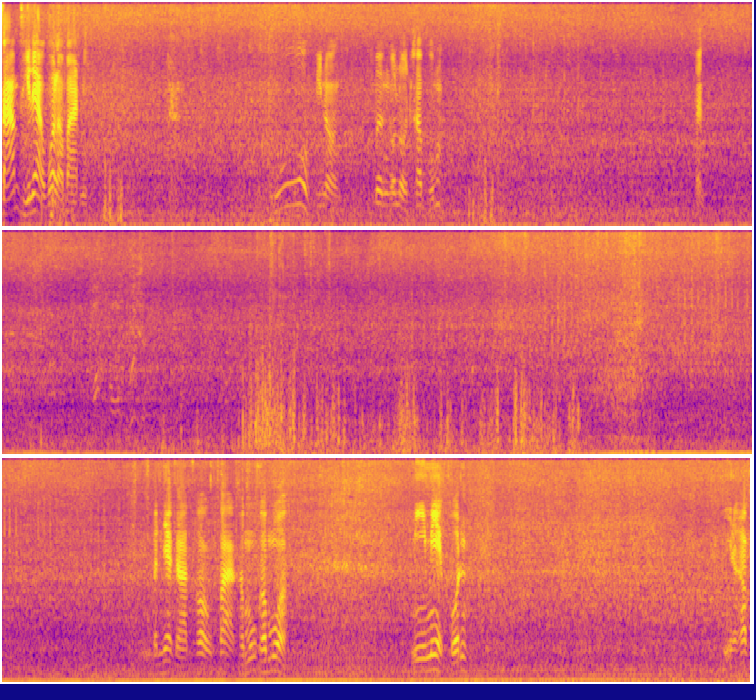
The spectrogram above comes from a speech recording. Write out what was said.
13สีแล้วว่าละบาทนี่โอ้พี่น้องเบิ่งเอาโหลดครับผมนั่นบรรยากาศ ท้องฟ้าขมุขมัว มีเมฆฝนนี่นะครับ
